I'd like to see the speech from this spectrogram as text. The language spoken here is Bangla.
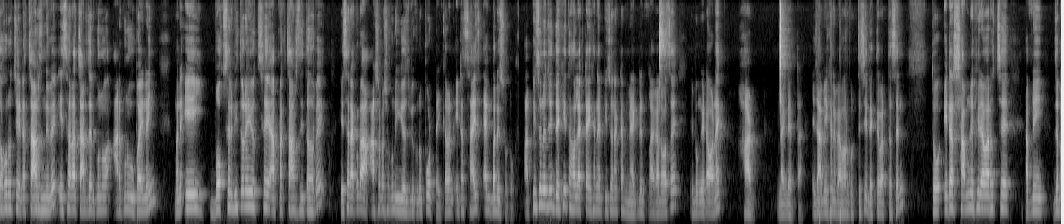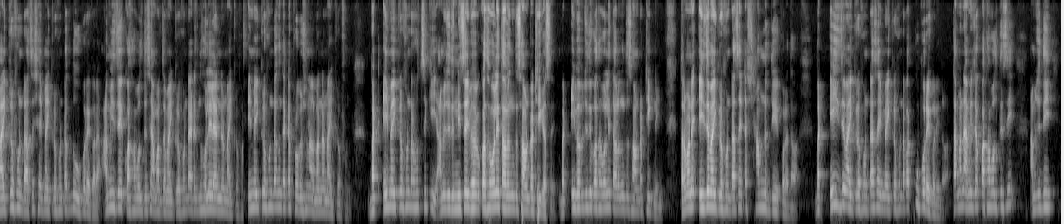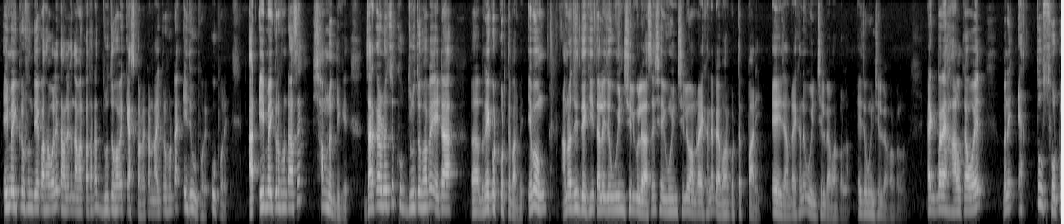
তখন হচ্ছে এটা চার্জ নেবে। এছাড়া চার্জের কোনো, আর কোনো উপায় নেই। মানে এই বক্সের ভিতরেই হচ্ছে আপনাকে চার্জ দিতে হবে। এছাড়া কোনো আশেপাশে কোনো ইউএসবি কোনো পোর্ট নেই, কারণ এটা সাইজ একবারই ছোট। আর পিছনে যদি দেখি, তাহলে একটা এখানে পিছনে একটা ম্যাগনেট লাগানো আছে এবং এটা অনেক হার্ড ম্যাগনেটটা। এই যে আমি এখানে ব্যবহার করতেছি, দেখতে পারতেছেন। তো এটার সামনে ফিরে আবার হচ্ছে আপনি যে মাইক্রোফোনটা আছে, সেই মাইক্রোফোনটা কিন্তু উপরে করা। আমি যে কথা বলতেছি, আমার যে মাইক্রোফোনটা, এটা কিন্তু হোলিল্যান্ডের মাইক্রোফোন। এই মাইক্রোফোনটা কিন্তু একটা প্রফেশনাল মানের মাইক্রোফোন। বাট এই মাইক্রোফোনটা হচ্ছে কি, আমি যদি নিচে এইভাবে কথা বলি, তাহলে কিন্তু সাউন্ডটা ঠিক আছে। বাট এইভাবে যদি কথা বলি, তাহলে কিন্তু সাউন্ডটা ঠিক নেই। তার মানে এই যে মাইক্রোফোনটা আছে, এটা সামনের দিকে করে দেওয়া। বাট এই যে মাইক্রোফোনটা আছে, এই মাইক্রোফোনটা আবার উপরে করে দেওয়া। তার মানে আমি যে কথা বলতেছি আমি যদি এই মাইক্রোফোন দিয়ে কথা বলি, তাহলে কিন্তু আমার কথাটা দ্রুতভাবে ক্যাচ করবে। কারণ মাইক্রোফোনটা এই যে উপরে উপরে। আর এই মাইক্রোফোনটা আছে সামনের দিকে। যার কারণে হচ্ছে খুব দ্রুতভাবে এটা রেকর্ড করতে পারবে। এবং আমরা যদি দেখি, তাহলে যে উইন্ডশিলগুলো আছে, সেই উইন্ডশিলও আমরা এখানে ব্যবহার করতে পারি। এই যে আমরা এখানে উইন্ডশিল ব্যবহার করলাম। এই যে উইন্ডশিল ব্যবহার করলাম। একবারে হালকা ওয়েট মানে এত ছোট।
